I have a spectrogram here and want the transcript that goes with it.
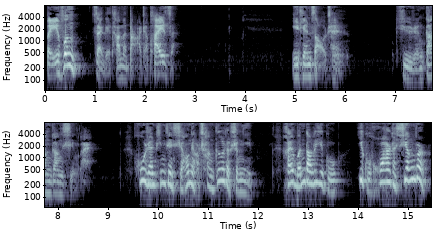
北风在给他们打着拍子。一天早晨。巨人刚刚醒来，忽然听见小鸟唱歌的声音，还闻到了一股一股花的香味儿。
